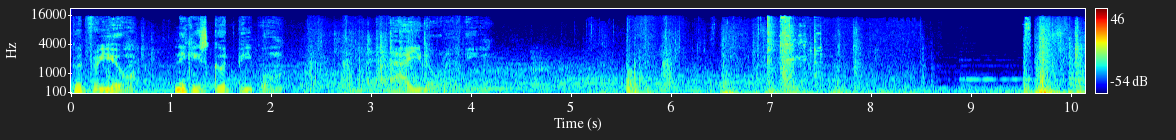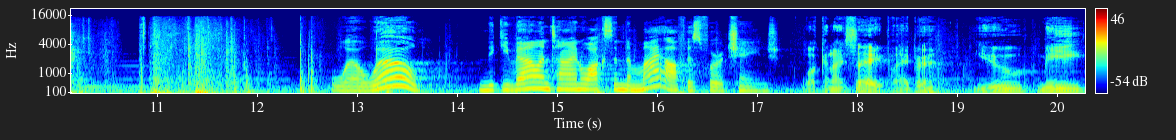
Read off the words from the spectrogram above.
Good for you. Nikki's good people. Ah, you know what I mean. Well, well. Nikki Valentine walks into my office for a change. What can I say, Piper? You, me,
